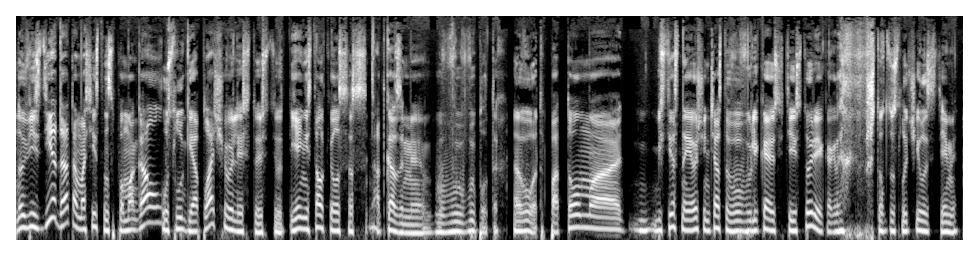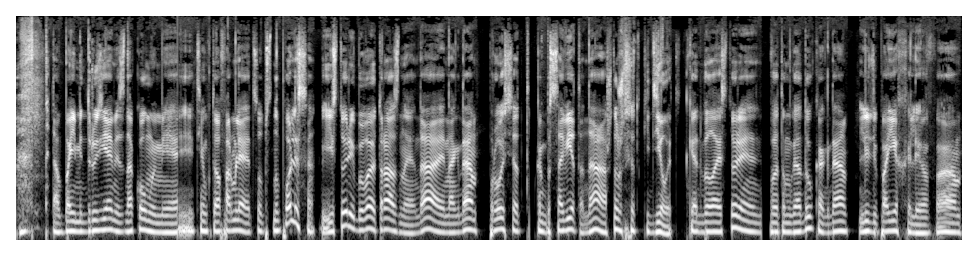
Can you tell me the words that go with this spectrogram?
Но везде, да, там ассистенс помогал, услуги оплачивались, то есть вот, я не сталкивался с отказами в выплатах. Вот. Потом, а, естественно, я очень часто вовлекаюсь в те истории, когда что-то случилось с теми там, моими друзьями, знакомыми и тем, кто оформляет, собственно, полисы. И истории бывают разные, да, иногда просят как бы совета, да, а что же все-таки делать? Какая-то была история в этом году, когда люди поехали в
